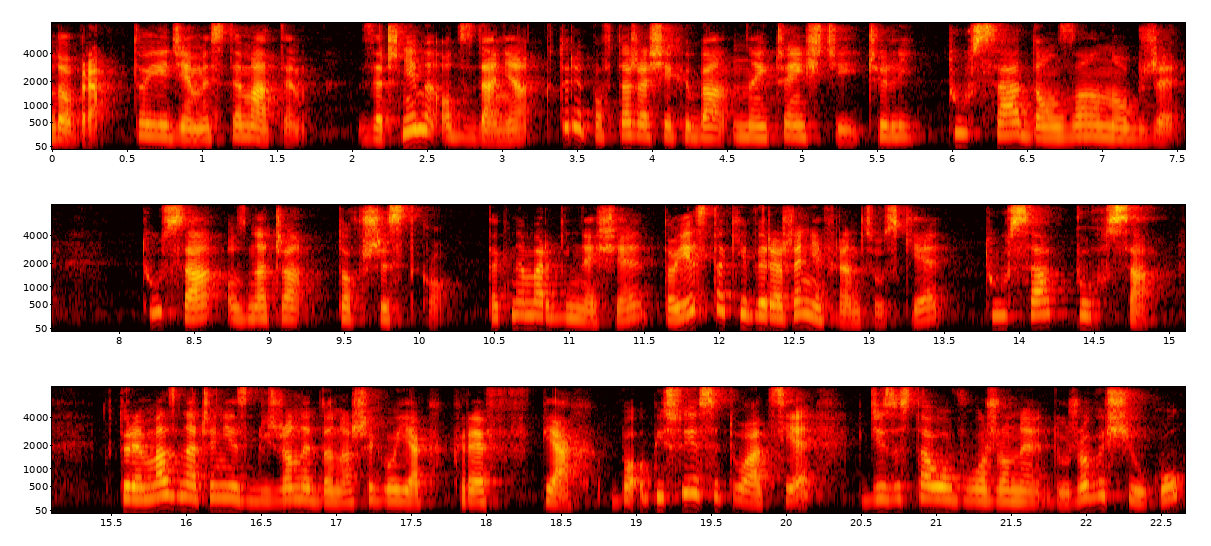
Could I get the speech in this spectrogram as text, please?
dobra, to jedziemy z tematem. Zaczniemy od zdania, które powtarza się chyba najczęściej, czyli tout ça dans un objet. Tout ça oznacza to wszystko. Tak na marginesie, to jest takie wyrażenie francuskie tout ça pour ça, które ma znaczenie zbliżone do naszego jak krew w piach, bo opisuje sytuację, gdzie zostało włożone dużo wysiłku,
